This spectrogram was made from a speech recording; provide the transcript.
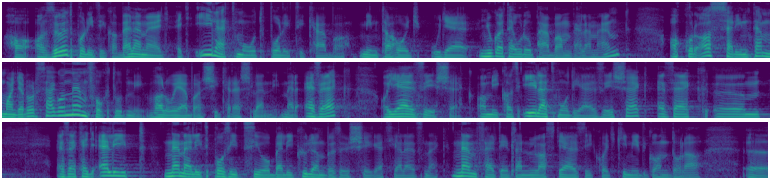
ha a zöld politika belemegy egy életmód politikába, mint ahogy ugye Nyugat-Európában belement, akkor az szerintem Magyarországon nem fog tudni valójában sikeres lenni. Mert ezek a jelzések, amik az életmód jelzések, ezek, öm, ezek egy elit, nem elit pozícióbeli különbözőséget jeleznek. Nem feltétlenül azt jelzik, hogy ki mit gondol a ö,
